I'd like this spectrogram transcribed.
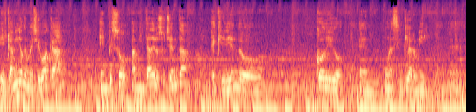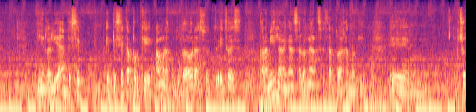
el camino que me llegó acá empezó a mitad de los 80 escribiendo código en una Sinclair 1000. Eh, y en realidad empecé empecé acá porque amo las computadoras. Esto es, para mí es la venganza de los nerds estar trabajando aquí. Eh, yo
